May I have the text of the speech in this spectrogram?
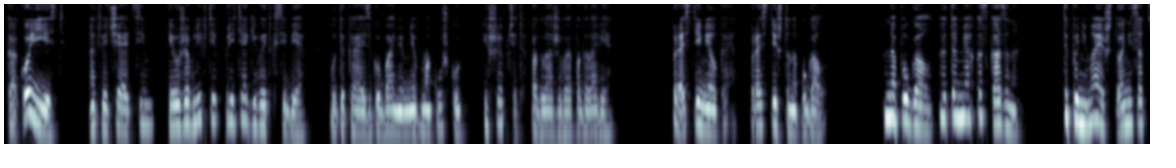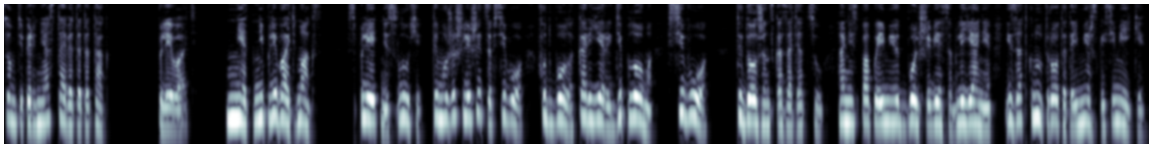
«Какой есть?» — отвечает Сим и уже в лифте притягивает к себе, утыкаясь губами мне в макушку и шепчет, поглаживая по голове. «Прости, мелкая, прости, что напугал». «Напугал, это мягко сказано. Ты понимаешь, что они с отцом теперь не оставят это так?» «Плевать». «Нет, не плевать, Макс. Сплетни, слухи, ты можешь лишиться всего — футбола, карьеры, диплома, всего. Ты должен сказать отцу. Они с папой имеют больше веса, влияния и заткнут рот этой мерзкой семейки.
